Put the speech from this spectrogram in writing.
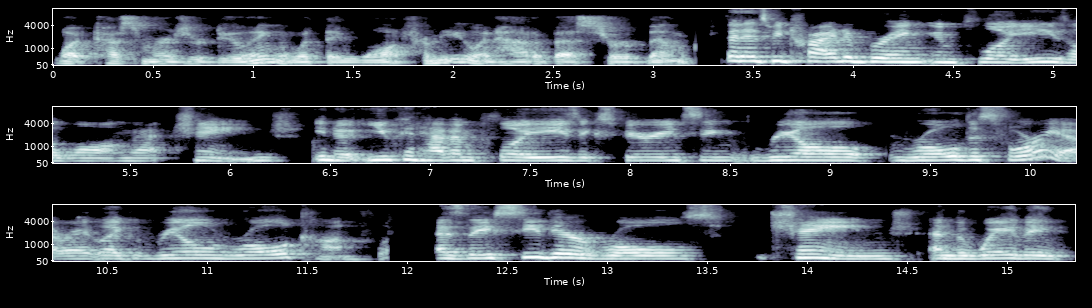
what customers are doing and what they want from you and how to best serve them. Then as we try to bring employees along that change, you know, you can have employees experiencing real role dysphoria, right? Like real role conflict as they see their roles change and the way they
